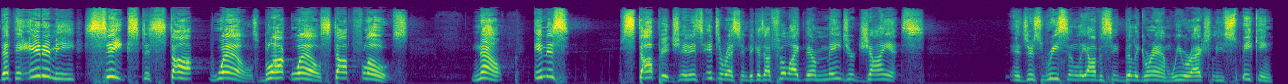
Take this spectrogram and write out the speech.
that the enemy seeks to stop wells, block wells, stop flows. Now, in this stoppage, and it's interesting because I feel like there are major giants. And just recently, obviously, Billy Graham, we were actually speaking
